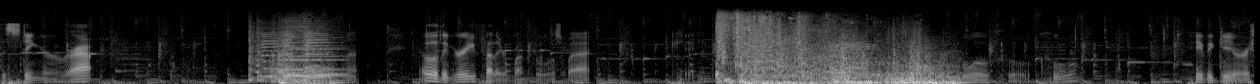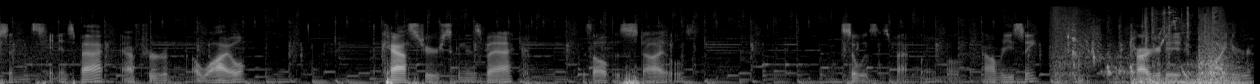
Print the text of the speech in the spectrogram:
the Stinger Wrap, oh, the Gray Feather bundle is back. Okay. Cool, cool, cool. Hey, the Garrison skin is back after a while. The Caster skin is back with all of his styles so is his backplane mode, obviously. Targeted glider.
